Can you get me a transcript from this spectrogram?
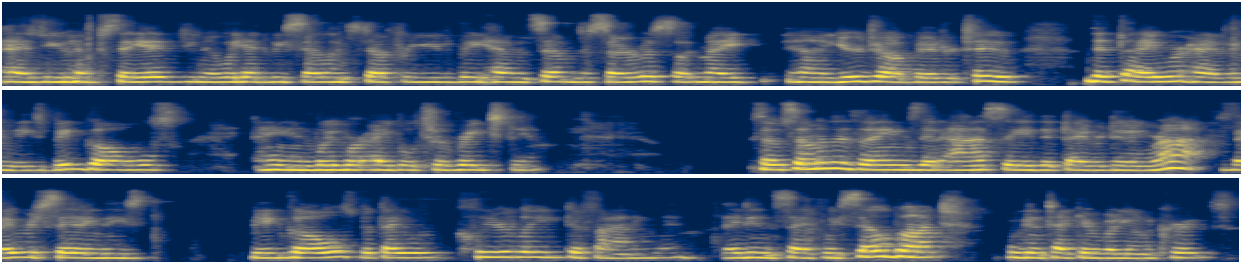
as you have said, you know, we had to be selling stuff for you to be having something to service. So it made uh, your job better too, that they were having these big goals and we were able to reach them. So some of the things that I see that they were doing right, they were setting these big goals, but they were clearly defining them. They didn't say, if we sell a bunch, we're going to take everybody on a cruise.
